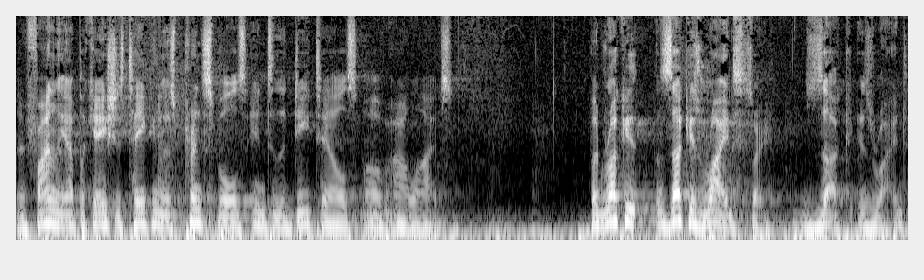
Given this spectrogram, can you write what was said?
And finally, application is taking those principles into the details of our lives. But Zuck is right, sorry, Zuck is right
